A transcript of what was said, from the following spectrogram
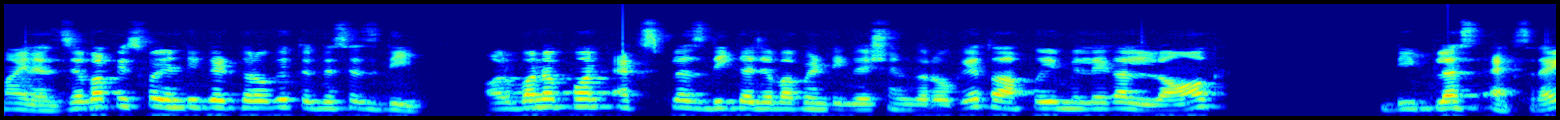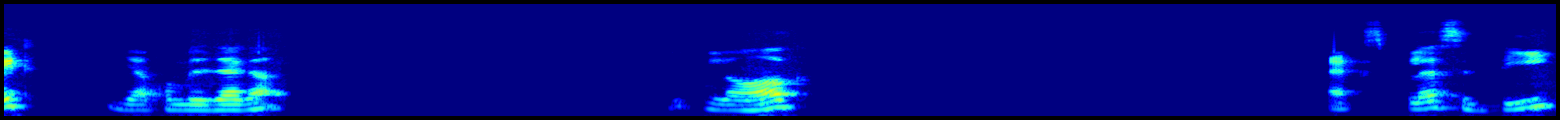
माइनस जब आप इसको इंटीग्रेट करोगे तो दिस इज़ d और one upon X plus D का जब आप इंटीग्रेशन करोगे तो आपको ये मिलेगा log D plus X, right? ये आपको मिल जाएगा। लॉग एक्स प्लस डी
